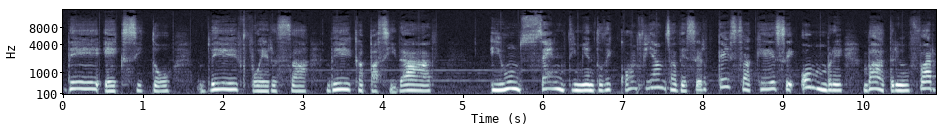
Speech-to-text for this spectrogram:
de éxito, de fuerza, de capacidad, y un sentimiento de confianza, de certeza que ese hombre va a triunfar,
